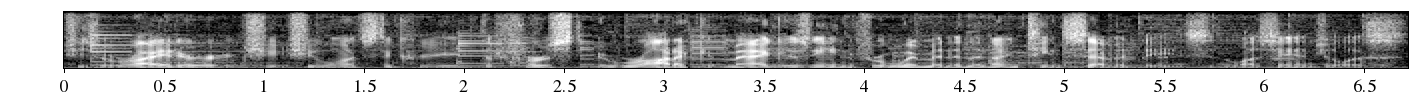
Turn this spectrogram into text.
She's a writer, and she, she wants to create the first erotic magazine for women in the 1970s in Los Angeles.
